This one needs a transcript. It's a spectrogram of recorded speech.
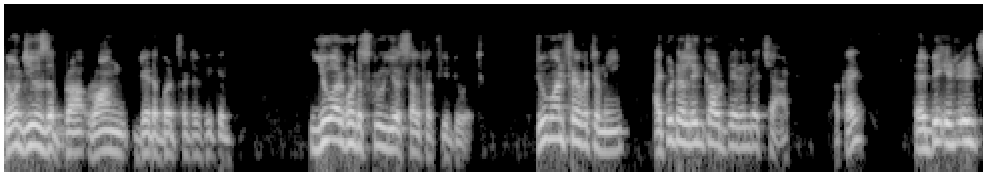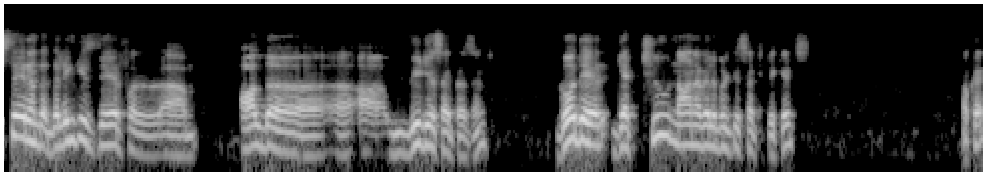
Don't use the wrong date of birth certificate. You are going to screw yourself if you do it. Do one favor to me. I put a link out there in the chat. Okay, be, it, it's there, and the, the link is there for um, all the uh, uh, videos I present. Go there, get two non-availability certificates. Okay,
